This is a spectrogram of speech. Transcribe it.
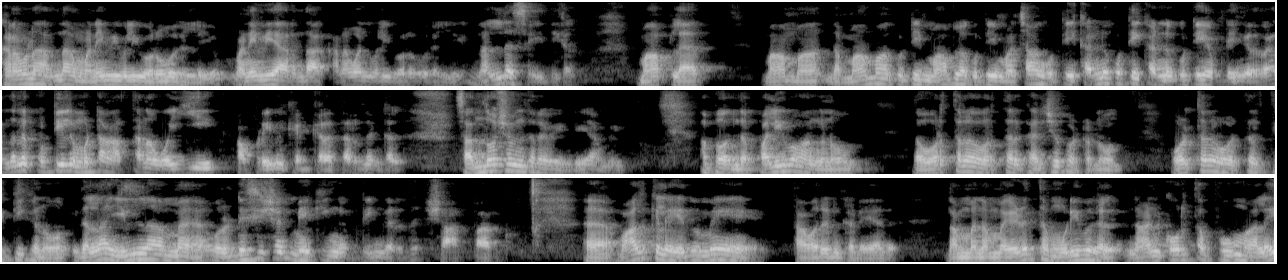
கணவனாக கணவனா இருந்தா மனைவி வழி உறவுகள்லையும் மனைவியா இருந்தா கணவன் வழி உறவுகள்லையும் நல்ல செய்திகள். மாப்பிள்ளை மாமா இந்த மாமா குட்டி மாப்பிள்ளை குட்டி மச்சான் குட்டி கண்ணு குட்டி கண்ணு குட்டி அப்படிங்கிறது அதனால குட்டியில் மட்டும் அத்தனை ஒய்யி அப்படின்னு கேட்கிற தருணங்கள் சந்தோஷம் தர வேண்டிய அமைப்பு. அப்போ இந்த பழி வாங்கணும் இந்த ஒருத்தரை ஒருத்தர் கரிச்சு கொட்டணும் ஒருத்தரை ஒருத்தர் திட்டிக்கணும் இதெல்லாம் இல்லாம ஒரு டெசிஷன் மேக்கிங் அப்படிங்கிறது ஷார்ப்பாக இருக்கும். வாழ்க்கையில் வாழ்க்கையில எதுவுமே தவறுன்னு கிடையாது. நம்ம நம்ம எடுத்த முடிவுகள் நான் கோர்த்த பூமாலை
